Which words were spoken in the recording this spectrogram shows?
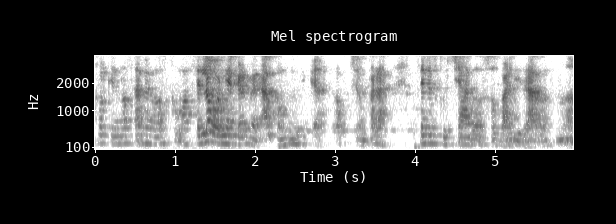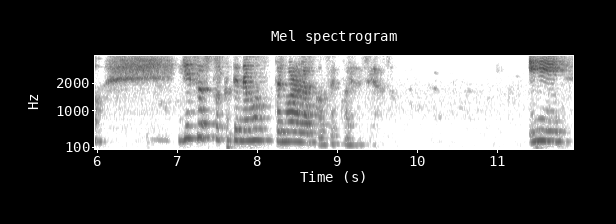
porque no sabemos cómo hacerlo, o la enfermedad como única opción para ser escuchados o validados, ¿no? Y eso es porque tenemos temor a las consecuencias. Y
